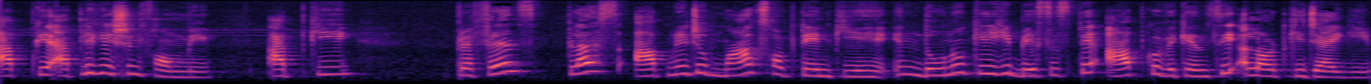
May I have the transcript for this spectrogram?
आपके एप्लीकेशन फॉर्म में, आपकी प्रेफरेंस प्लस आपने जो मार्क्स ऑप्टेन किए हैं, इन दोनों के ही बेसिस पे आपको वैकेंसी अलॉट की जाएगी।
